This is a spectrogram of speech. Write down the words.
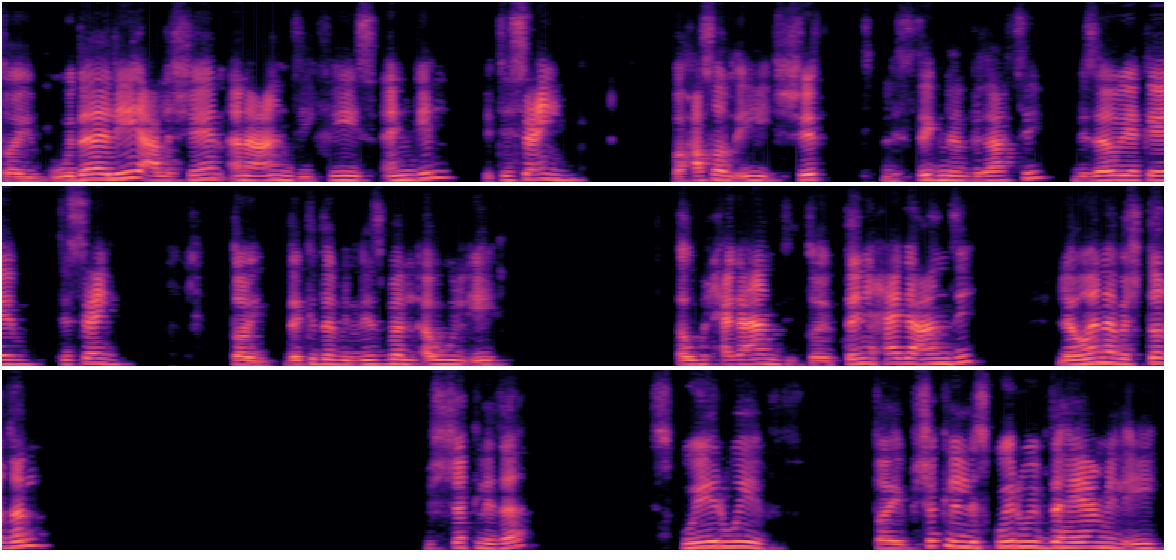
طيب وده ليه؟ علشان أنا عندي phase angle بتسعين فحصل إيه؟ shift لل signal بتاعتي بزاوية كام؟ تسعين. طيب ده كده بالنسبة لأول إيه؟ أول حاجة عندي. طيب تاني حاجة عندي لو أنا بشتغل بالشكل ده square wave طيب شكل ال square wave ده هيعمل إيه؟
